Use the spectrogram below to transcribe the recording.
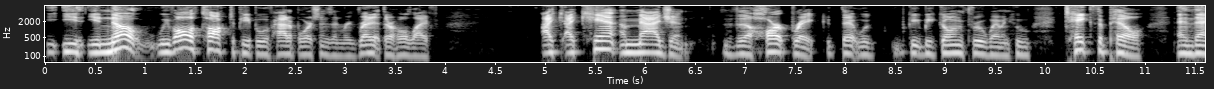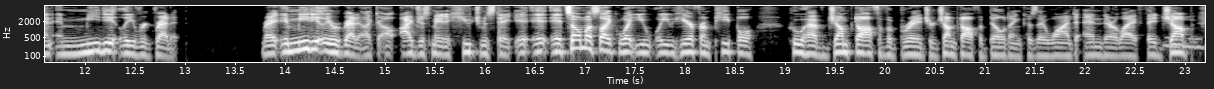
Y- y- you know we've all talked to people who've had abortions and regret it their whole life i, I can't imagine the heartbreak that would be going through women who take the pill and then immediately regret it right? Immediately regret it. Like oh i just made a huge mistake. It, it- it's almost like what you what you hear from people who have jumped off of a bridge or jumped off a building because they wanted to end their life. They jump Mhm.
